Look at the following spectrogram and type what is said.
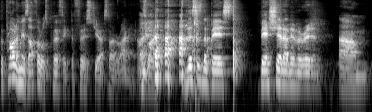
The problem is, I thought it was perfect the first year I started writing. I was like, this is the best, best shit I've ever written. Um,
